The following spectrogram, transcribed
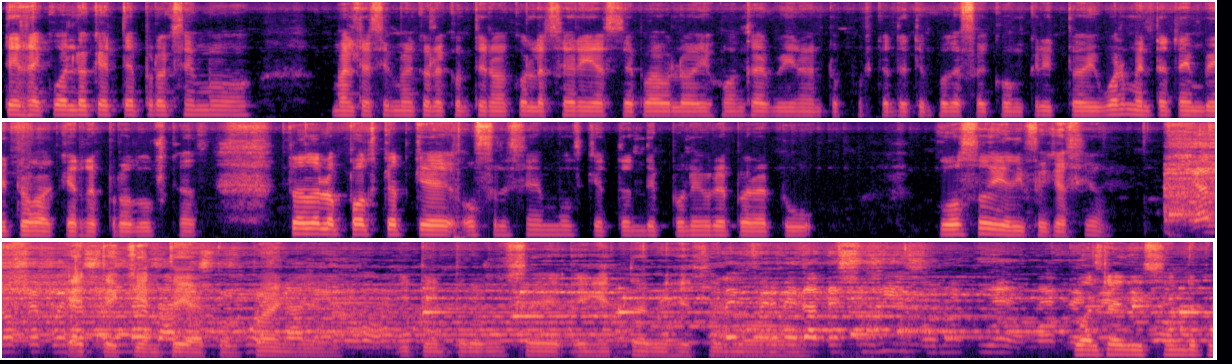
Te recuerdo que este próximo martes y miércoles continúa con las series de Pablo y Juan Calvino en tu podcast de Tiempo de Fe con Cristo. Igualmente te invito a que reproduzcas todos los podcasts que ofrecemos que están disponibles para tu gozo y edificación. Este quien te acompaña y te introduce en esta vigésima cuarta edición de tu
